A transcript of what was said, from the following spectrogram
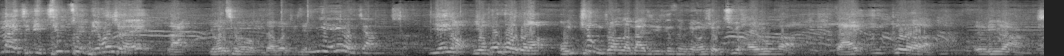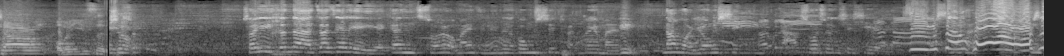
麦吉丽清脆平衡水。来，有请我们的柏芝姐。你也有奖，也有也会获得我们正装的麦吉丽精粹平衡水，巨好用的。来一个、两张，我们一次上。所以真的在这里也跟所有麦子里的公司团队们那么用心啊，说声谢谢。新生活，我是。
